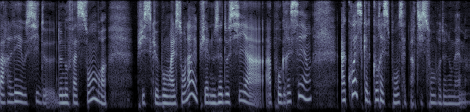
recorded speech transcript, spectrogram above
parler aussi de, nos faces sombres, puisque, bon, elles sont là et puis elles nous aident aussi à, progresser. Hein. À quoi est-ce qu'elle correspond, cette partie sombre de nous-mêmes?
